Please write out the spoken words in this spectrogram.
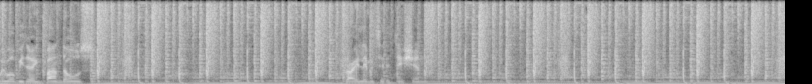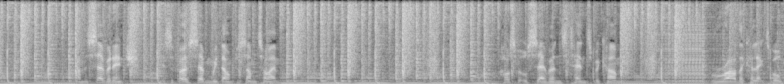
we will be doing bundles, very limited edition. 7 inch It's the first 7 we've done for some time. Hospital 7s tend to become rather collectible.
